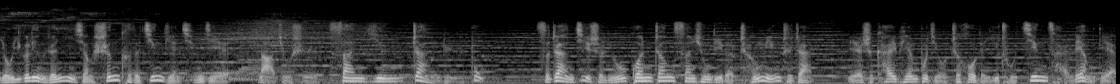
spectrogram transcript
有一个令人印象深刻的经典情节，那就是三英战吕布。此战既是刘关张三兄弟的成名之战，也是开篇不久之后的一处精彩亮点。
